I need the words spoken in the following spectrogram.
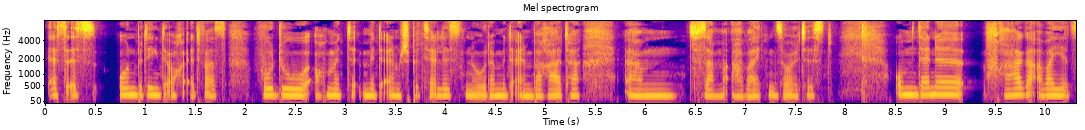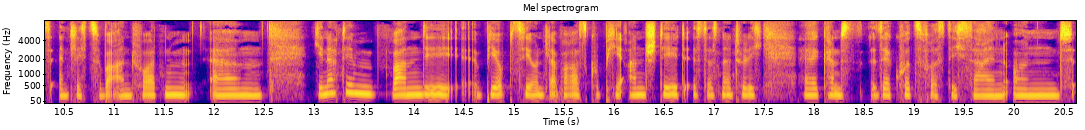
es ist unbedingt auch etwas, wo du auch mit, mit einem Spezialisten oder mit einem Berater ähm, zusammenarbeiten solltest. Um deine Frage aber jetzt endlich zu beantworten, ähm, je nachdem, wann die Biopsie und Laparoskopie ansteht, ist das natürlich, äh, kann es sehr kurzfristig sein und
